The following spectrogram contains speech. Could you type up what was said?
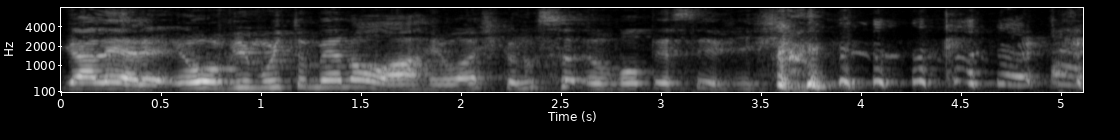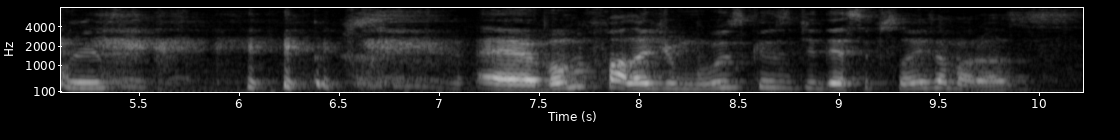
Galera, eu ouvi muito Menor, eu acho que eu, não sou, eu voltei a ser bicho. É, vamos falar de músicas de decepções amorosas.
